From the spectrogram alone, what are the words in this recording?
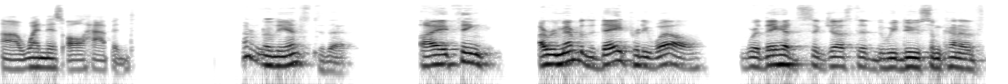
uh, when this all happened? I don't know the answer to that. I think I remember the day pretty well where they had suggested we do some kind of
